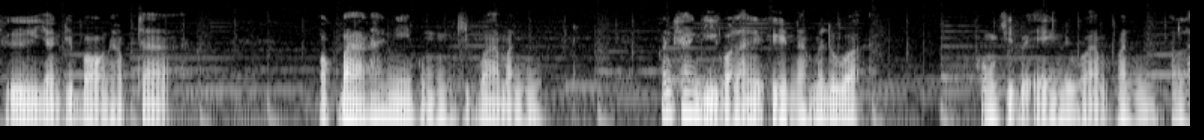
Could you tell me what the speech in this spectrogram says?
คืออย่างที่บอกนะครับจะป็อกบาร่างนี้ผมคิดว่ามันค่อนข้างดีกว่าร่างอื่นๆนะ ไม่รู้ว่า ผมคิดไปเองหรือว่ามันอะไร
